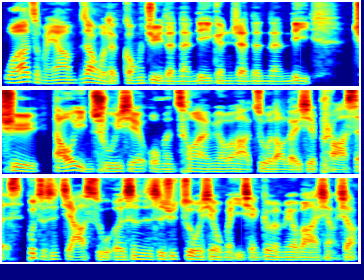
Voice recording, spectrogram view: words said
我要怎么样让我的工具的能力跟人的能力？去导引出一些我们从来没有办法做到的一些 process，不只是加速，而甚至是去做一些我们以前根本没有办法想象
